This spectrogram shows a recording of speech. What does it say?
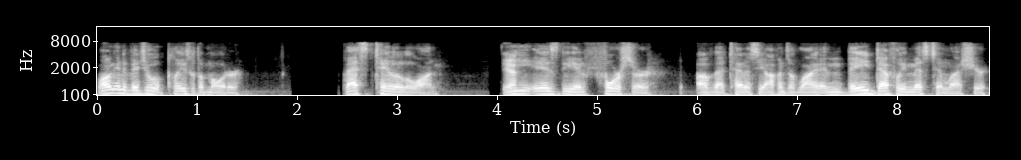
Long individual plays with a motor. That's Taylor Lewan. Yeah. He is the enforcer of that Tennessee offensive line, and they definitely missed him last year.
